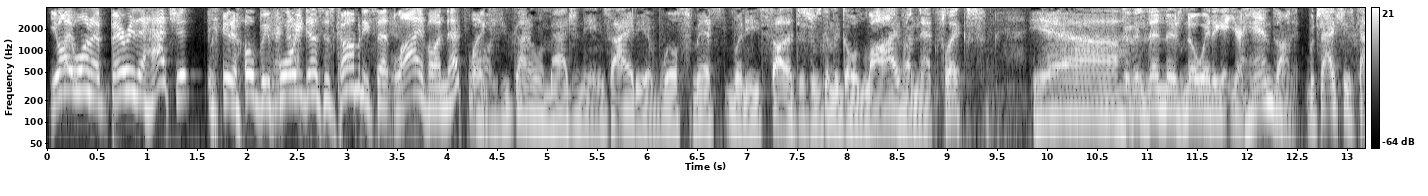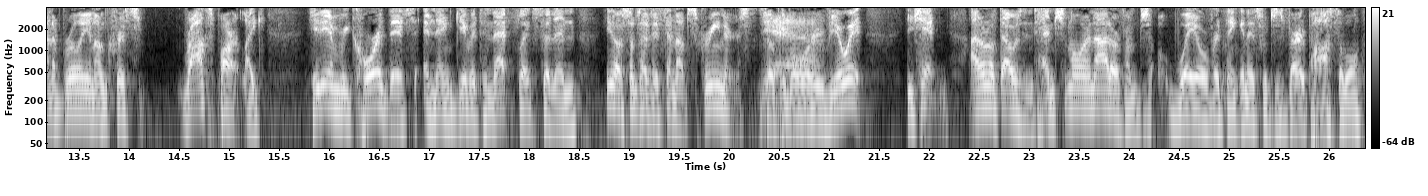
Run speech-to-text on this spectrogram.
You might want to bury the hatchet, you know, before he does his comedy set live on Oh, Netflix. you got to imagine the anxiety of Will Smith when he saw that this was going to go live on Netflix. yeah. because then there's no way to get your hands on it, which actually is kind of brilliant on Chris Rock's part. Like he didn't record this and then give it to Netflix, and then you know sometimes they send out screeners so people will review it. You can't. I don't know if that was intentional or not, or if I'm just way overthinking this, which is very possible.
